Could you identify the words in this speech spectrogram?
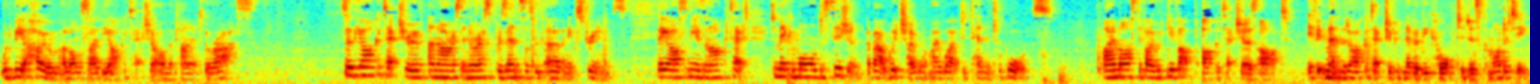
would be at home alongside the architecture on the planet Urras. So the architecture of Anarres and Urras presents us with urban extremes. They ask me as an architect to make a moral decision about which I want my work to tend towards. I'm asked if I would give up architecture as art, if it meant that architecture could never be co opted as commodity.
